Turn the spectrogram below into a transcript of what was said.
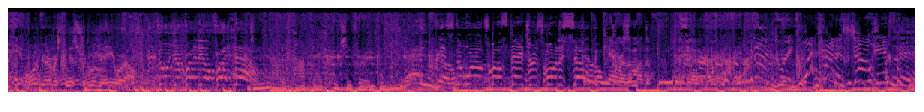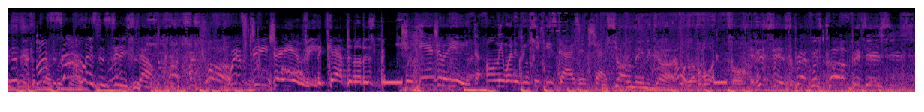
I get more nervous in this room than anywhere else. It's on your radio right now. Do you know how to pop that coochie for a good? There you go. It's the world's most dangerous morning show. Got the cameras, I'm about to. Good grief, what kind of show is this? My son listens to this show. Breakfast Club. With DJ Envy, the captain of this bitch. With Angela Yee, the only one who can keep these guys in check. With Charlamagne the God. I'm a lovable asshole. And this is the Breakfast Club, bitches.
